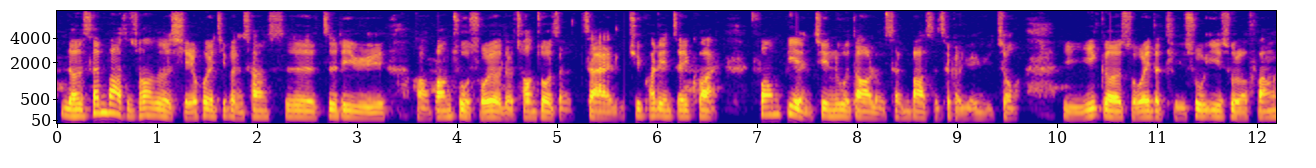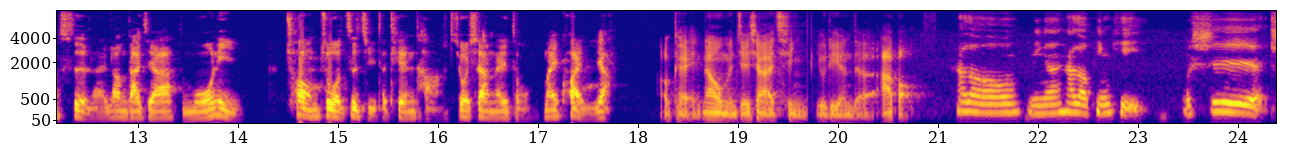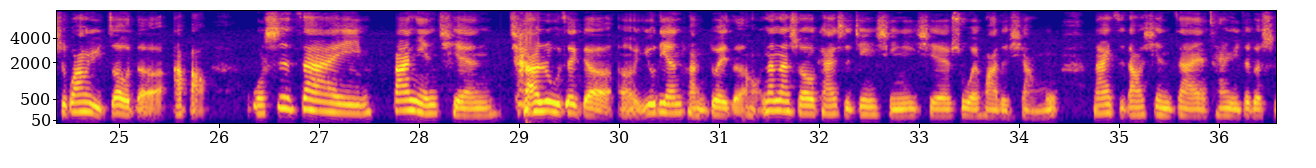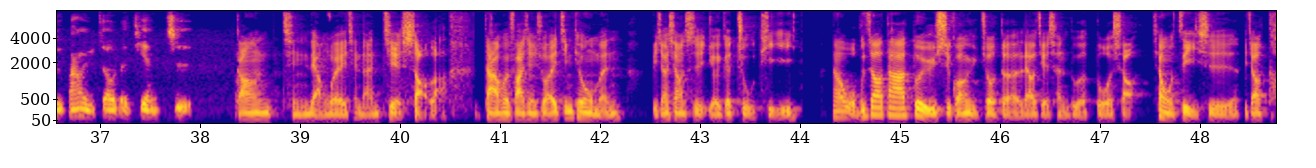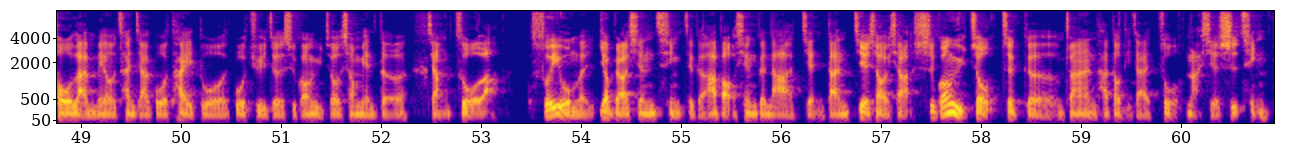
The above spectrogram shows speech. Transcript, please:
The Sandbox 创作者协会基本上是致力于啊帮助所有的创作者在区块链这一块方便进入到了 Sandbox 这个元宇宙，以一个所谓的体术艺术的方式来让大家模拟创作自己的天堂，就像那种麦块一样。OK，那我们接下来请 Udian 的阿宝。Hello，明恩，Hello，Pinky，我是时光宇宙的阿宝，我是在。八年前 加入这个呃 UDN 团队的哈，那那时候开始进行一些数位化的项目，那一直到现在参与这个时光宇宙的建制。刚刚请两位简单介绍啦，大家会发现说，哎，今天我们比较像是有一个主题。那我不知道大家对于时光宇宙的了解程度有多少？像我自己是比较偷懒，没有参加过太多过去这个时光宇宙上面的讲座啦。所以我们要不要先请这个阿宝先跟大家简单介绍一下时光宇宙这个专案，它到底在做哪些事情？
